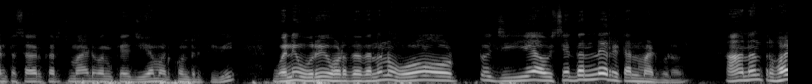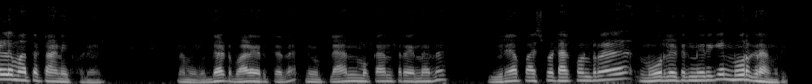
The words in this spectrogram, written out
ಎಂಟು ಸಾವಿರ ಖರ್ಚು ಮಾಡಿ ಒಂದು ಕೆ ಜಿ ಎ ಮಾಡ್ಕೊಂಡಿರ್ತೀವಿ. ಗೊನೆ ಉರಿ ಹೊಡೆದದನ್ನು ಒಟ್ಟು ಜಿ ಎ ಔಷಧನ್ನೇ ರಿಟರ್ನ್ ಮಾಡಿಬಿಡೋದು. ಆ ನಂತರ ಹೊಳ್ಳಿ ಮತ್ತು ಟಾಣಿಕ್ ಹೊಡೆಯೋದು. ನಮ್ಗೆ ಉದ್ದಾಟ ಭಾಳ ಇರ್ತದೆ. ನೀವು ಪ್ಲ್ಯಾನ್ ಮುಖಾಂತರ ಏನದ ಯೂರಿಯಾ ಪಾಸ್ಪೇಟ್ ಹಾಕ್ಕೊಂಡ್ರೆ ನೂರು ಲೀಟ್ರ್ ನೀರಿಗೆ ನೂರು ಗ್ರಾಮ್ ರೀ.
